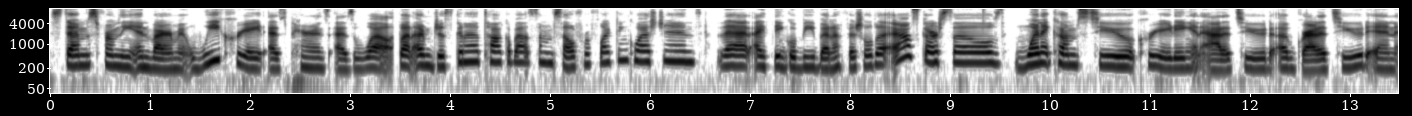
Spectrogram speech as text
stems from the environment we create as parents as well. But I'm just going to talk about some self reflecting questions that I think would be beneficial to ask ourselves when it comes to creating an attitude of gratitude and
